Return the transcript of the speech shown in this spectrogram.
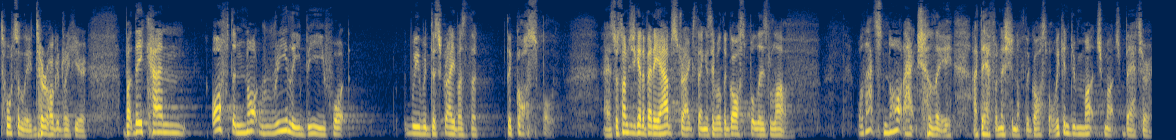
totally derogatory here. But they can often not really be what we would describe as the, the gospel. Uh, so sometimes you get a very abstract thing and say, well, the gospel is love. Well, that's not actually a definition of the gospel. We can do much, much better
